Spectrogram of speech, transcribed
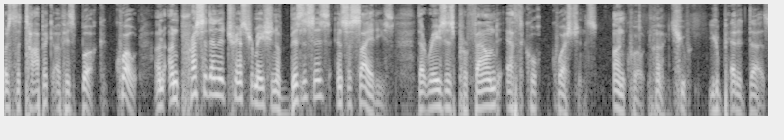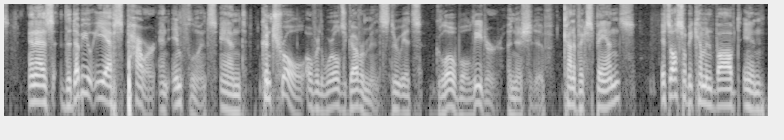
but it's the topic of his book. Quote, an unprecedented transformation of businesses and societies that raises profound ethical questions. Unquote. you, you bet it does. And as the WEF's power and influence and control over the world's governments through its Global Leader initiative kind of expands, it's also become involved in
